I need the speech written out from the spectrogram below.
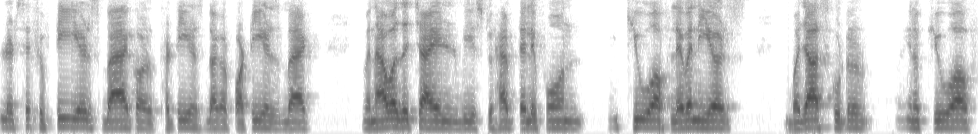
let's say 50 years back or 30 years back or 40 years back when i was a child we used to have telephone queue of 11 years bajaj scooter you know queue of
